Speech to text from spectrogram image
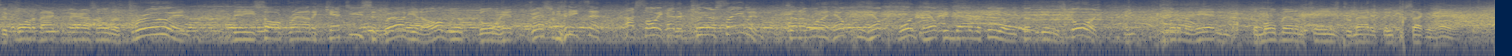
the quarterback from Arizona threw, and then he saw Brown to catch it. He said, well, you know, we'll go ahead to the dressing room. And he said, I saw he had a clear sailing. Said, I want to help him, help, want to help him down the field. He took it in and scored and put him ahead, and the momentum changed dramatically the second half.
